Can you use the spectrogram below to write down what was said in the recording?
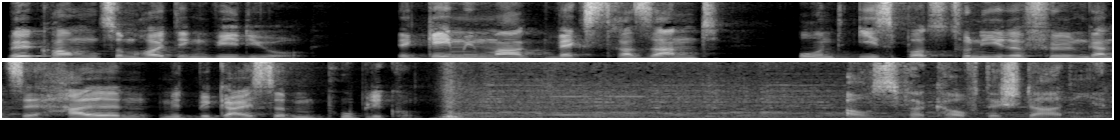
Willkommen zum heutigen Video. Der Gaming-Markt wächst rasant und E-Sports-Turniere füllen ganze Hallen mit begeistertem Publikum. Ausverkaufte Stadien,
